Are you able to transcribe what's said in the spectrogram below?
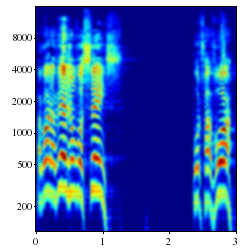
Agora vejam vocês, por favor,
